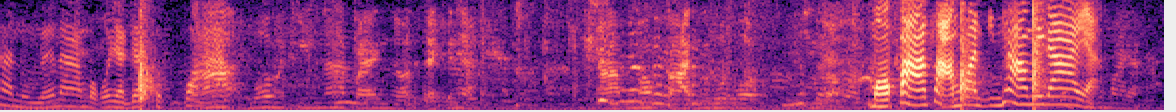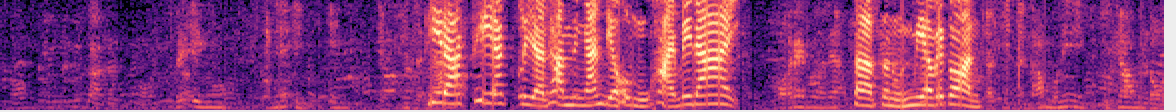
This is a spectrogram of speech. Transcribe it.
ค่ะหนุ่มเนื้อนามบอกว่าอยากได้สปาว้าบอมากินนะไปเหงื่อแตกกันเนี่ยตามน้องตายไม่รู้พอเชื่อหมอปลาสามวันกินข้าวไม่ได้อะทำไมอะแล้วเองเนี่ยเองเองเจ็บที่ไหนที่รักที่รักอย่าทำอย่างนั้นเดี๋ยวของหนูขายไม่ได้ ขอให้มาเนี่ยสนับสนุนเมียไว้ก่อน อยากกินแต่น้ำวันนี้กินข้าวไม่ลง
